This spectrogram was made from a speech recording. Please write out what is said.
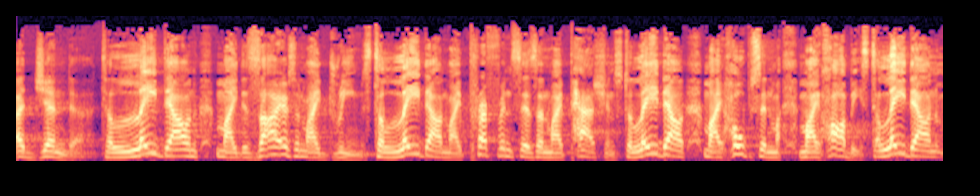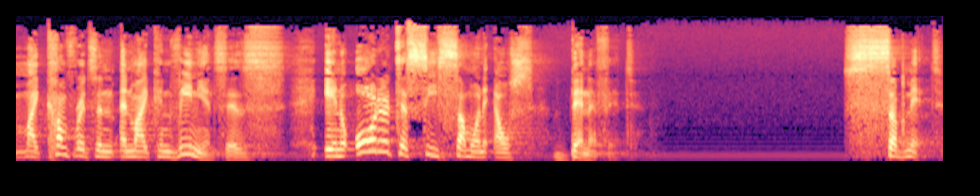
agenda, to lay down my desires and my dreams, to lay down my preferences and my passions, to lay down my hopes and my, my hobbies, to lay down my comforts and, and my conveniences in order to see someone else benefit. Submit.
